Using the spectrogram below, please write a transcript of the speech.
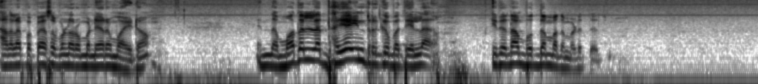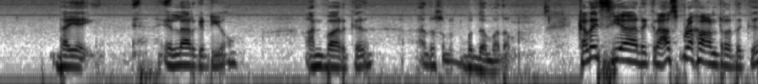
அதெல்லாம் இப்போ பேச போனால் ரொம்ப நேரம் ஆகிடும் இந்த முதல்ல தயைன்னு இருக்குது பார்த்தீங்களா இதுதான் புத்த மதம் எடுத்தது. தயை. எல்லார்கிட்டேயும் அன்பாக இருக்குது அது சொல்கிறது புத்த மதம். கடைசியாக இருக்கிற அஸ்பிரகான்றதுக்கு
